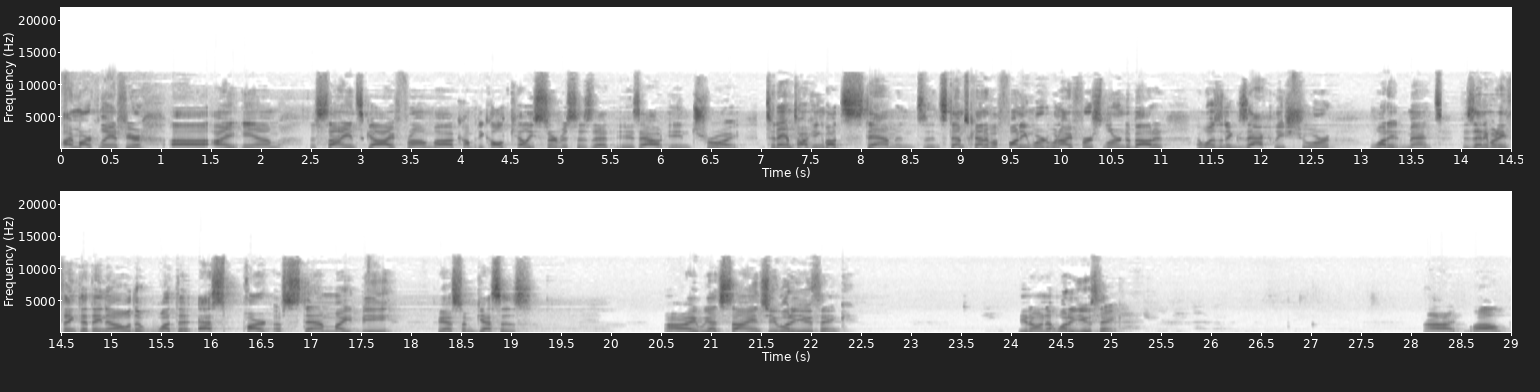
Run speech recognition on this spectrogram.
I'm Mark Lanfear. Uh, I am the science guy from a company called Kelly Services that is out in Troy. Today I'm talking about STEM, and, and STEM's kind of a funny word. When I first learned about it, I wasn't exactly sure what it meant. Does anybody think that they know the, what the S part of STEM might be? Do we have some guesses? All right, we got science. You, what do you think? You don't know. What do you think? All right. Well,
